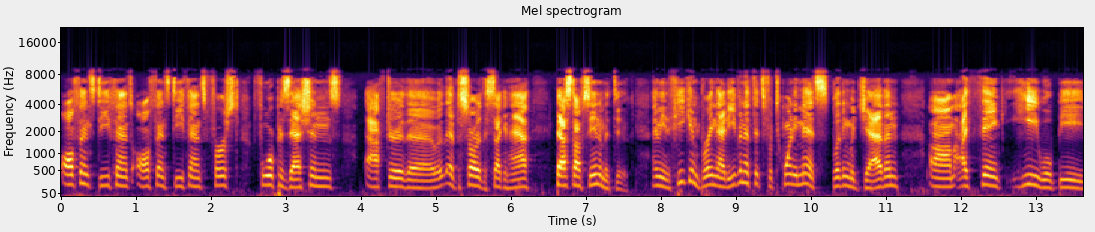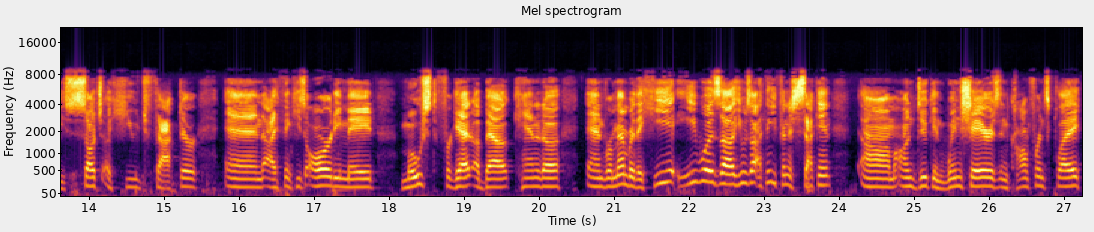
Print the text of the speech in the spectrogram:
offense, defense, offense, defense. First four possessions after the at the start of the second half, best I've seen him at Duke. I mean, if he can bring that, even if it's for 20 minutes, splitting with Javin, um, I think he will be such a huge factor. And I think he's already made most forget about Canada. And remember that he he was uh, he was I think he finished second um, on Duke in win shares and conference play.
